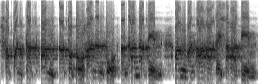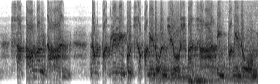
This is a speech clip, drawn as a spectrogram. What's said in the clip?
sapagkat ang katotohanan po, tandaan natin, ang mag-aakay sa atin sa tamang daan ng paglilingkod sa Panginoon Diyos at sa ating Panginoong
